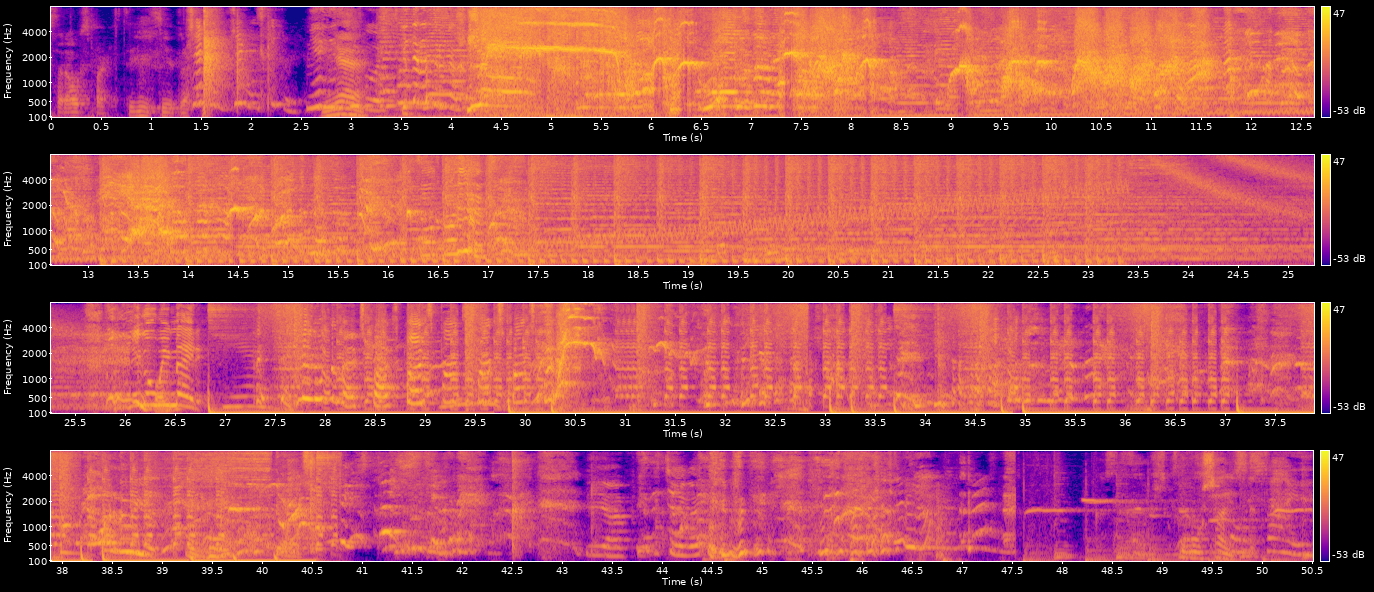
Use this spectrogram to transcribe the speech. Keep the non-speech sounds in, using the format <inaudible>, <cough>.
Starauspach, ty nic nie trafisz. Czekaj, skipuj. Nie, nie, Nie. skipuj. I teraz robimy. Co to jest? Nigga, we made it.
